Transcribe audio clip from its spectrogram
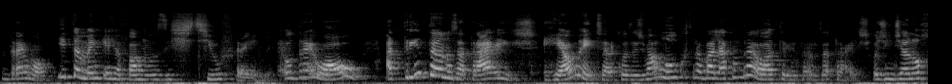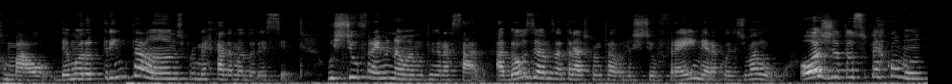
Drywall. E também quem reforma usa steel frame. O drywall, há 30 anos atrás, realmente era coisa de maluco trabalhar com drywall há 30 anos atrás. Hoje em dia é normal. Demorou 30 anos pro mercado amadurecer. O steel frame não, é muito engraçado. Há 12 anos atrás, quando eu tava no steel frame, era coisa de maluco. Hoje já tô super comum.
